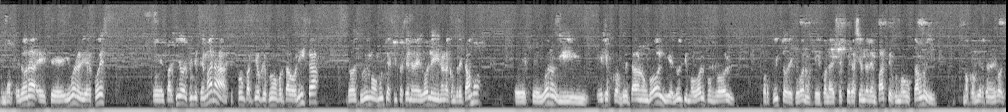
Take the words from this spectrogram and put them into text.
En Barcelona, este, y bueno, y después el partido del fin de semana fue un partido que fuimos protagonistas, donde tuvimos muchas situaciones de goles y no la concretamos. Este, y bueno, y ellos concretaron un gol y el último gol fue un gol fortuito de que bueno, que con la desesperación del empate fuimos a buscarlo y nos convierten en el gol.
